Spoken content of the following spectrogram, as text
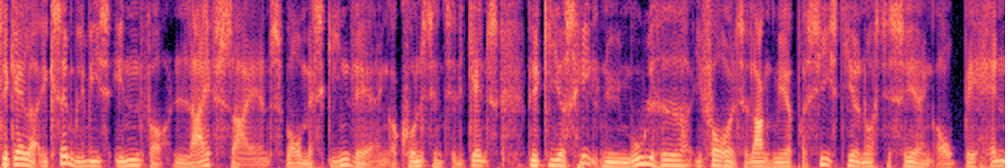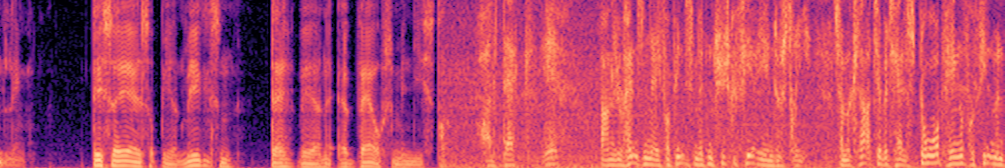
Det gælder eksempelvis inden for life science, hvor maskinlæring og kunstig intelligens vil give os helt nye muligheder i forhold til langt mere præcis diagnostisering og behandling. Det sagde altså Bjørn Mikkelsen, daværende erhvervsminister. Hold da kæft. Bang Johansen er i forbindelse med den tyske ferieindustri, som er klar til at betale store penge for filmen,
